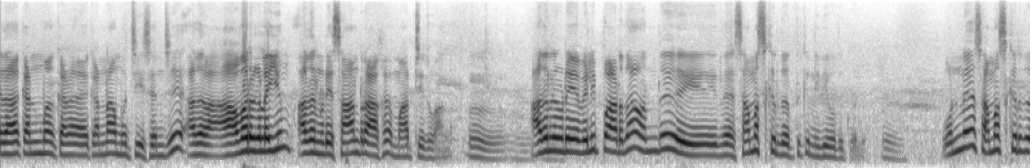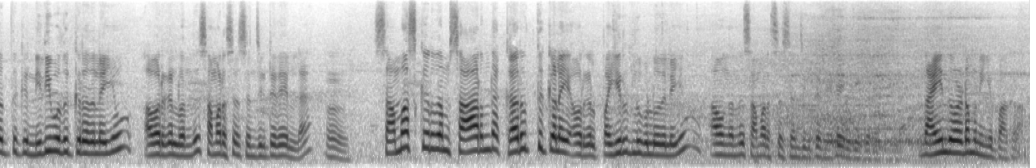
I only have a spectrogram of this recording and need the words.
ஏதாவது கண்ம க கண்ணாமூச்சி செஞ்சு அதை அவர்களையும் அதனுடைய சான்றாக மாற்றிடுவாங்க. அதனுடைய வெளிப்பாடு தான் வந்து இந்த சமஸ்கிருதத்துக்கு நிதி ஒதுக்குவது. ஒன்று சமஸ்கிருதத்துக்கு நிதி ஒதுக்குறதுலையும் அவர்கள் வந்து சமரசம் செஞ்சுக்கிட்டதே இல்லை. சமஸ்கிருதம் சார்ந்த கருத்துக்களை அவர்கள் பகிர்ந்து கொள்வதிலையும் அவங்க வந்து சமரசம் செஞ்சுக்கிட்டதே இல்லை இந்த ஐந்து வருடமும் நீங்கள் பார்க்கலாம்.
